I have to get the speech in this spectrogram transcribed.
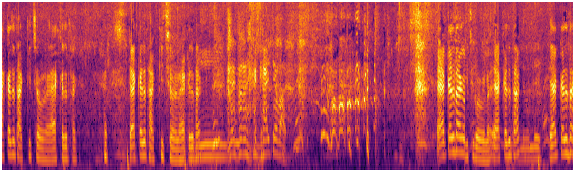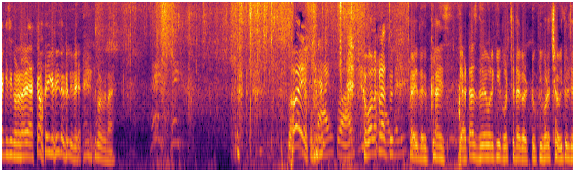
এক কাজে থাক কিচ্ছু হবে না এক কাজে থাক। এক কাজে থাক কিচ্ছু হবে না এক কাজে থাক। গাইতে বাদ এক কাজে থাক কিছু করবে না। এক কাজে থাক এক কাজে থাক কিছু করবে না। একা হয়ে গেলেই তো খেলিবে। কিছু করবে না। বলো না তুই এই দেখ গাইস স্ট্যাটাস দেবে বলে কি করছে? দেখো টুপি পরে ছবি তুলছে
